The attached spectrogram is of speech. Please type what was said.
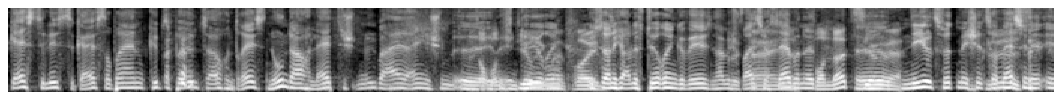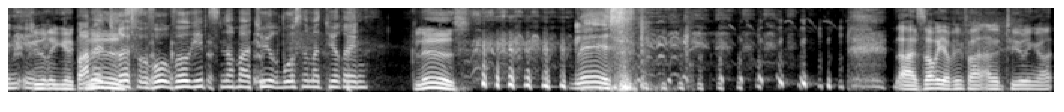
Gästeliste Geisterbahn gibt es bei uns auch in Dresden und auch in Leipzig und überall eigentlich im, äh, aber in, nicht in Thüringen. Ist ja nicht alles Thüringen gewesen, hab ich Das weiß ja ist selber nicht. Verlotz, Äh. Nils wird mich jetzt verbessern in, in, in. Grüß. Wo, wo gibt es nochmal Thüringen? Wo ist nochmal Thüringen? Glas. Gläs. Ah, sorry, auf jeden Fall an alle Thüringer.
